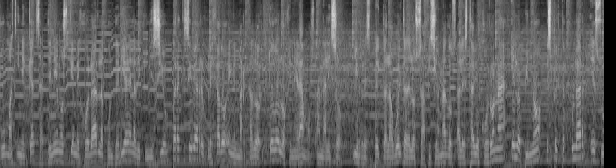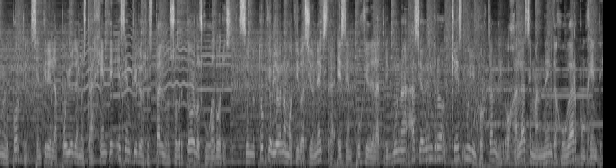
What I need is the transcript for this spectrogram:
Pumas y Necaxa, tenemos que mejorar la puntería en la definición para que se vea reflejado en el marcador, todo lo generamos, analizó. Y respecto a la vuelta de los aficionados al Estadio Corona, él opinó, espectacular es un deporte, sentir el apoyo de nuestra gente es sentir el respaldo, sobre todo los jugadores. Se notó que había una motivación extra, ese de la tribuna hacia adentro que es muy importante, ojalá se mantenga a jugar con gente,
